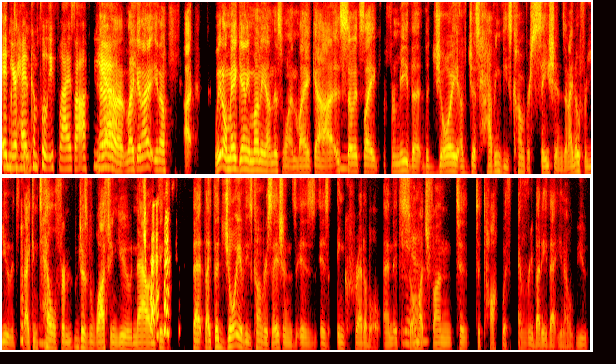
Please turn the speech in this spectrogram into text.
and your head thing? completely flies off. Yeah. yeah. Like, and I, you know, I, we don't make any money on this one like uh mm-hmm. so it's like for me the the joy of just having these conversations and i know for you it's i can mm-hmm. tell from just watching you now and think that like the joy of these conversations is is incredible and it's yeah. so much fun to to talk with everybody that you know you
